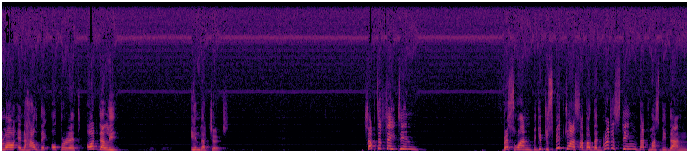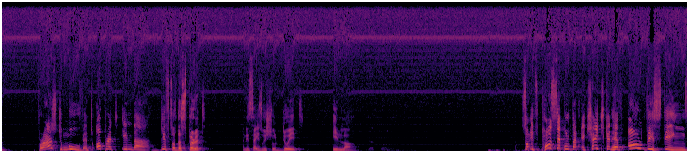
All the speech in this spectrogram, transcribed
flow and how they operate orderly in that church. Chapter 13, verse 1, begin to speak to us about the greatest thing that must be done for us to move and to operate in the gifts of the Spirit. And he says we should do it in love. So it's possible that a church can have all these things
